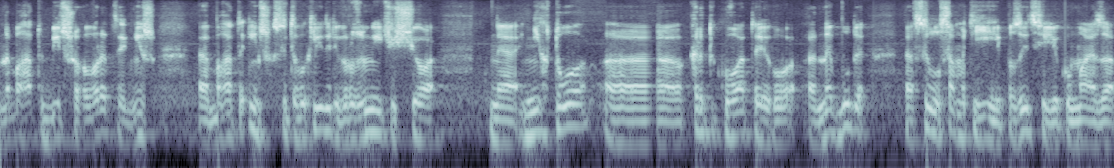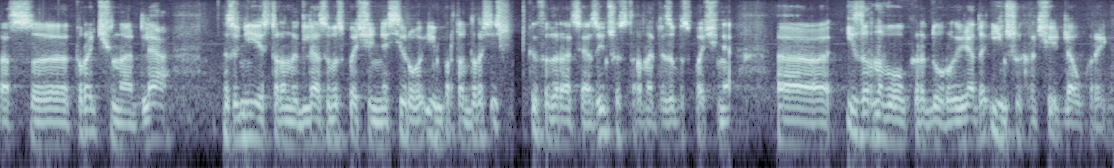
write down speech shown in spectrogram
набагато більше говорити ніж е, багато інших світових лідерів, розуміючи, що ніхто е, критикувати його не буде в силу саме тієї позиції, яку має зараз Туреччина для з однієї сторони для забезпечення сірого імпорту до Російської Федерації, а з іншої сторони для забезпечення е, і зернового коридору, і ряду інших речей для України.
